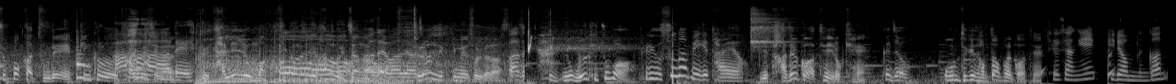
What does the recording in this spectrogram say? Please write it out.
슈퍼카 두대 핑크로 아, 타고 계시는 네. 그 달리려고 막 뒷걸음질 어, 하는 거 있잖아요. 맞아요, 맞아요, 그런 느낌의 소리가 났어. 맞아. 이거 왜 이렇게 좁아? 그리고 수납이 이게 다예요. 이게 다 될 것 같아 이렇게. 그죠? 어, 그럼 되게 답답할 것 같아. 세상에 필요 없는 건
